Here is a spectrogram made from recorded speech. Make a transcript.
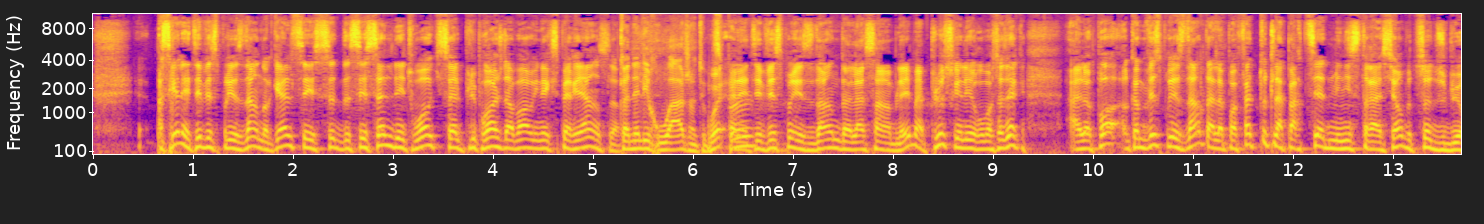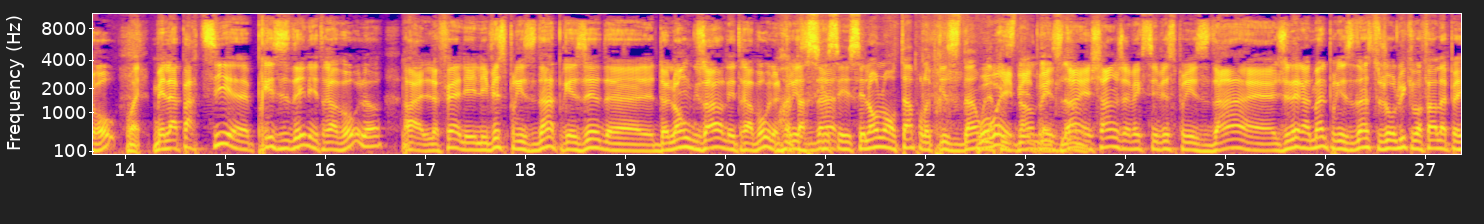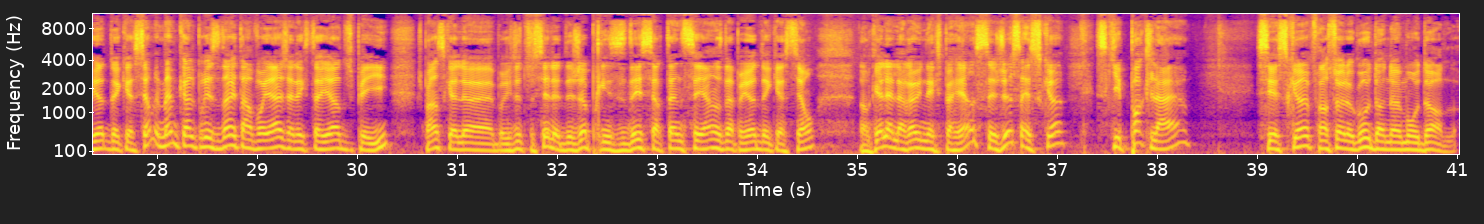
parce qu'elle a été vice-présidente. Donc, elle, c'est c'est celle des trois qui serait le plus proche d'avoir une expérience. là. connaît les rouages un tout Oui, petit peu. elle a été vice-présidente de l'Assemblée, mais plus que les robots. C'est-à-dire qu'elle a pas, comme vice-présidente, elle a pas fait toute la partie administration, tout ça du bureau. Ouais. Mais la partie euh, présider les travaux, là, ah, elle le fait. Les, les vice-présidents président euh, de longues heures les travaux. Le Ouais, parce président. que c'est- long longtemps pour le président ou Oui, la oui, puis le président échange avec ses vice-présidents. Euh, généralement, le président, c'est toujours lui qui va faire la période de questions. Mais même quand le président est en voyage à l'extérieur du pays, je pense que le, Brigitte Soucy, elle a déjà présidé certaines séances de la période de questions. Donc, elle, elle aura une expérience. C'est juste, est-ce que, ce qui est pas clair, c'est est-ce que François Legault donne un mot d'ordre?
